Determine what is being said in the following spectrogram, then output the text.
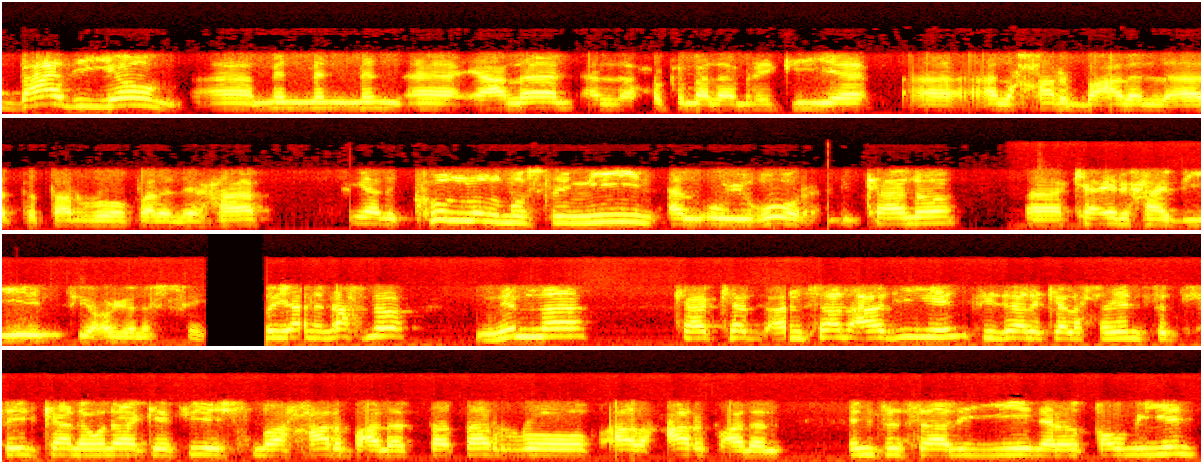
بعد يوم من من من إعلان الحكومة الأمريكية الحرب على التطرف على الإرهاب يعني كل المسلمين الايغور كانوا كإرهابيين في عيون الصين يعني نحن نمنا كإنسان عاديين في ذلك الحين في الصين كان هناك في اسمه حرب على التطرف حرب على الانفصاليين على القوميين.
